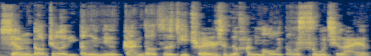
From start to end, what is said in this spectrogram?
想到这里，邓明感到自己全身的汗毛都竖起来了。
